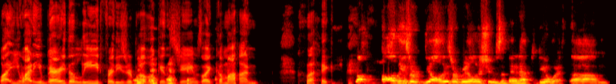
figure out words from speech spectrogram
Why? Why do you bury the lead for these Republicans, James? Like, come on. Like, Well, all these are all these are real issues that they'd have to deal with. Um,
